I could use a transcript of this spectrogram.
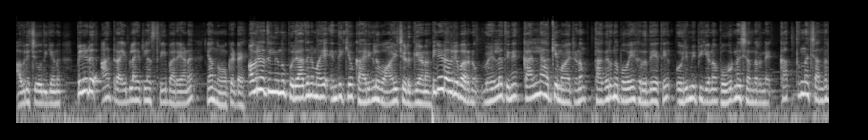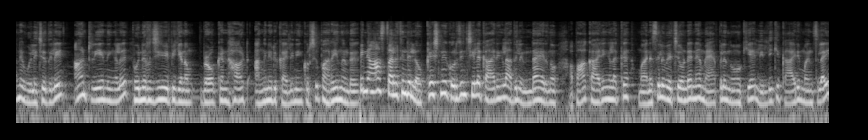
അവർ ചോദിക്കുകയാണ്. പിന്നീട് ആ ട്രൈബൽ ആയിട്ടുള്ള സ്ത്രീ പറയാണ് ഞാൻ നോക്കട്ടെ. അവരതിൽ നിന്ന് പുരാതനമായ എന്തൊക്കെയോ കാര്യങ്ങൾ വായിച്ചെടുക്കുകയാണ്. പിന്നീട് അവർ പറഞ്ഞു വെള്ളത്തിനെ കല്ലാക്കി മാറ്റണം തകർന്നു പോയ ഹൃദയത്തെ ഒരുമിപ്പിക്കണം. പൂർണചന്ദ്രനെ കത്തുന്ന ചന്ദ്രനെ വിളിച്ചതിൽ ആ ട്രീയെ നിങ്ങൾ പുനർജീവിപ്പിക്കണം. ബ്രോക്കൺ ഹാർട്ട് അങ്ങനെ ഒരു കല്ലിനെ കുറിച്ച് പറയുന്നുണ്ട്. പിന്നെ ആ സ്ഥലത്തിന്റെ ലൊക്കേഷനെ കുറിച്ചും ചില കാര്യങ്ങൾ അതിൽ ഉണ്ടായിരുന്നു അപ്പൊ ആ കാര്യങ്ങളൊക്കെ മനസ്സിൽ വെച്ചുകൊണ്ട് തന്നെ മാപ്പിൽ നോക്കിയ ലില്ലിക്ക് കാര്യം മനസ്സിലായി.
